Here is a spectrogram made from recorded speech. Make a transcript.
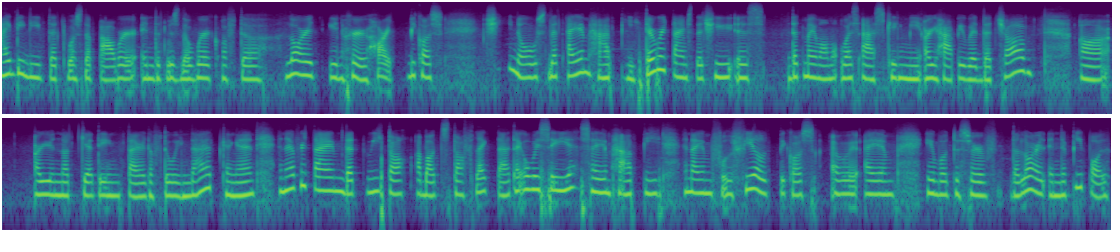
I believe that was the power and that was the work of the Lord in her heart because she knows that I am happy. There were times that she is that my mom was asking me, "Are you happy with that job? Uh, are you not getting tired of doing that? Ganyan. And every time that we talk about stuff like that, I always say, yes, I am happy and I am fulfilled because I, w- I am able to serve the Lord and the people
